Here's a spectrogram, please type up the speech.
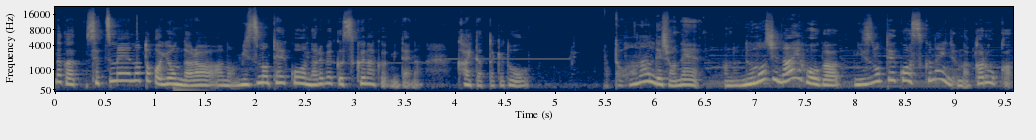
なんか説明のとこ読んだらあの水の抵抗をなるべく少なくみたいな書いてあったけどどうなんでしょうね。あの布地ない方が水の抵抗は少ないんじゃなかろうか。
